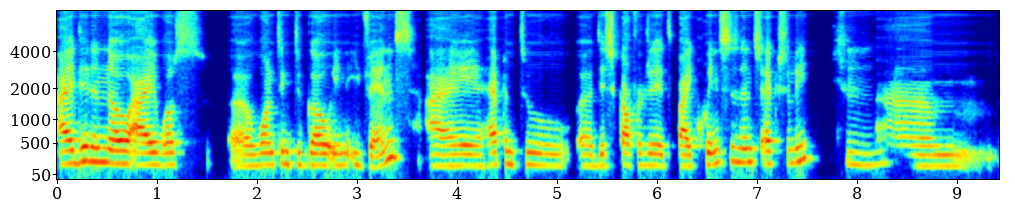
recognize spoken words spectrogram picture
I didn't know I was uh, wanting to go in events. I happened to uh, discover it by coincidence, actually. Mm. Um,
